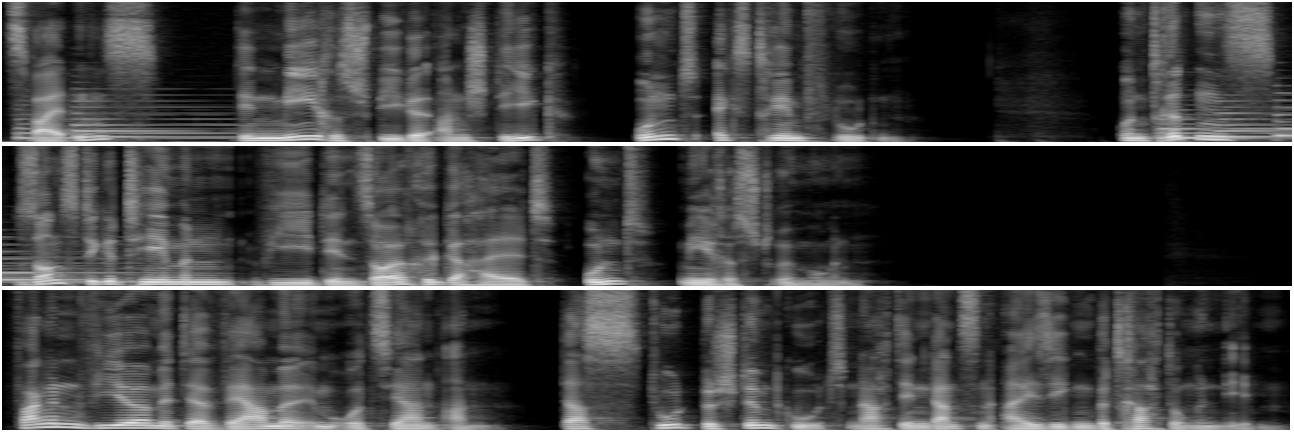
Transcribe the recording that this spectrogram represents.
Zweitens den Meeresspiegelanstieg und Extremfluten. Und drittens sonstige Themen wie den Säuregehalt und Meeresströmungen. Fangen wir mit der Wärme im Ozean an. Das tut bestimmt gut nach den ganzen eisigen Betrachtungen eben.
